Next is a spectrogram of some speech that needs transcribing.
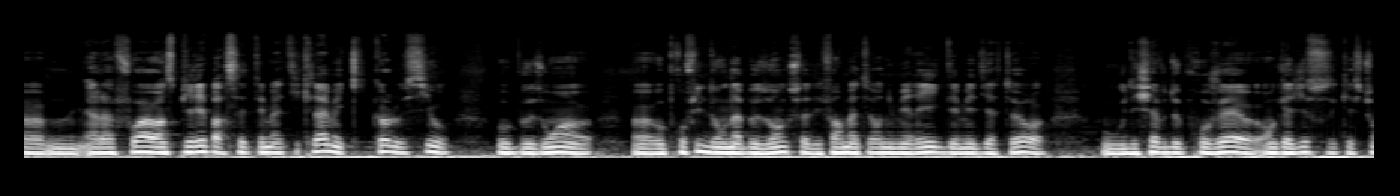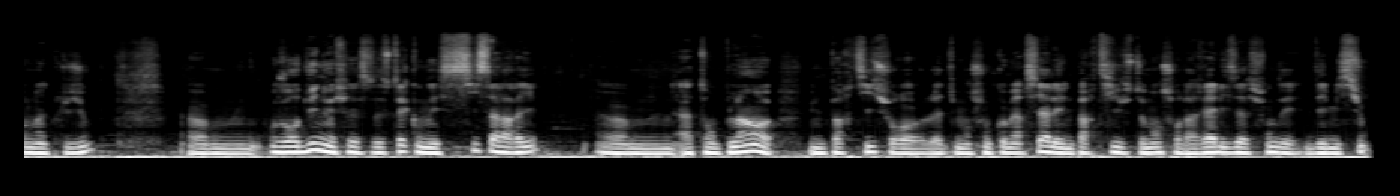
euh, à la fois inspirés par cette thématique-là, mais qui collent aussi aux, besoins, euh, aux profils dont on a besoin, que ce soit des formateurs numériques, des médiateurs euh, ou des chefs de projet engagés sur ces questions de l'inclusion. Aujourd'hui, nous, chez SSTech, on est 6 salariés à temps plein, une partie sur la dimension commerciale et une partie justement sur la réalisation des, missions.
